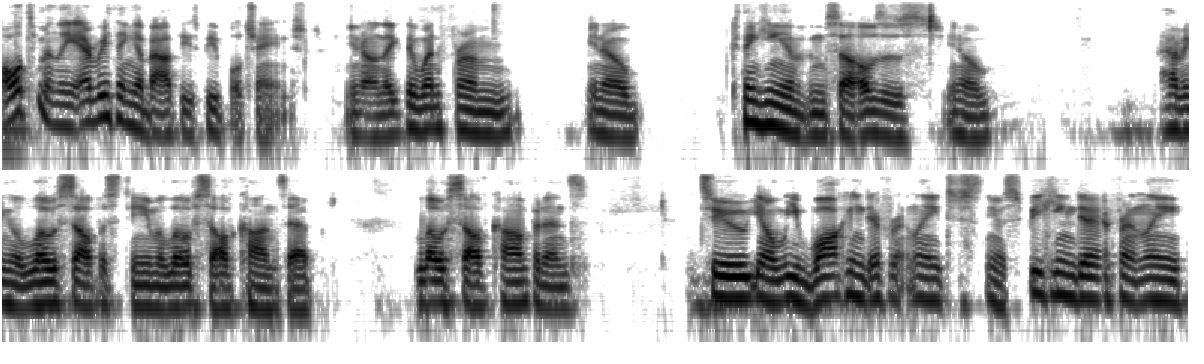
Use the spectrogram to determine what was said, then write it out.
ultimately everything about these people changed you know like they went from you know thinking of themselves as you know having a low self-esteem a low self-concept low self-confidence to you know walking differently just you know speaking differently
